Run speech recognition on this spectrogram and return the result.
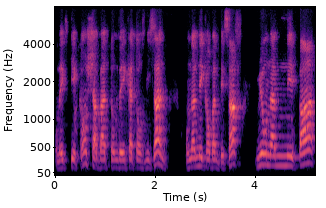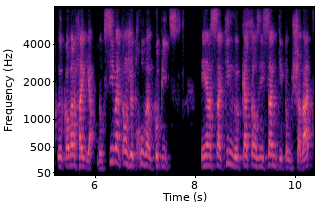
On a expliqué quand Shabbat tombait 14 Nissan, on amenait Korban Pessah, mais on n'amenait pas le Korban Chagiga. Donc si maintenant je trouve un Kopitz et un Sakin le 14 Nissan qui tombe Shabbat,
